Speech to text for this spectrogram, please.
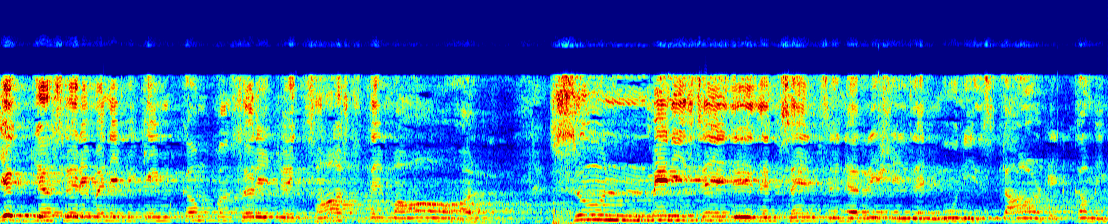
yajna ceremony became compulsory to exhaust them all. Soon many sages and saints and rishis and munis started coming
